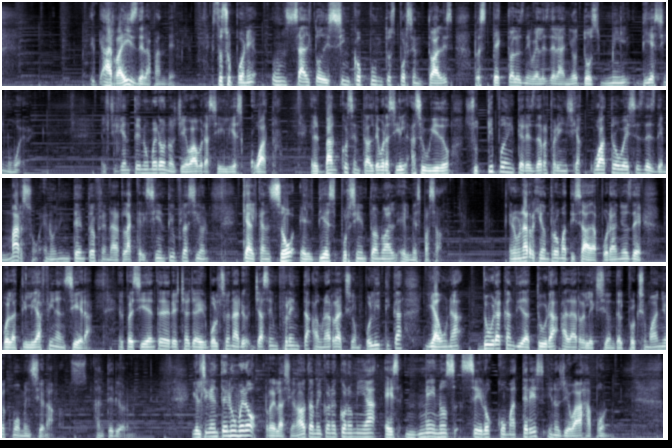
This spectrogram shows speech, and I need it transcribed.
a raíz de la pandemia. Esto supone un salto de 5 puntos porcentuales respecto a los niveles del año 2019. El siguiente número nos lleva a Brasil y es 4. El Banco Central de Brasil ha subido su tipo de interés de referencia cuatro veces desde marzo en un intento de frenar la creciente inflación que alcanzó el 10% anual el mes pasado. En una región traumatizada por años de volatilidad financiera, el presidente de derecha Jair Bolsonaro ya se enfrenta a una reacción política y a una dura candidatura a la reelección del próximo año, como mencionábamos anteriormente. Y el siguiente número, relacionado también con economía, es menos 0,3 y nos lleva a Japón.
